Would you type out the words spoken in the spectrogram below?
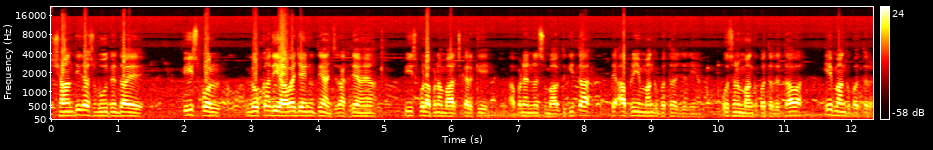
ਸ਼ਾਂਤੀ ਦਾ ਸਬੂਤ ਦਿੰਦਾ ਹੈ ਪੀਸਫੁਲ ਲੋਕਾਂ ਦੀ ਆਵਾਜਾਈ ਨੂੰ ਧਿਆਨ 'ਚ ਰੱਖਦਿਆਂ ਹੋਇਆਂ ਪੀਸਫੁਲ ਆਪਣਾ ਮਾਰਚ ਕਰਕੇ ਆਪਣਾ ਇਹਨਾਂ ਸਮਾਪਤ ਕੀਤਾ ਤੇ ਆਪਣੀਆਂ ਮੰਗ ਪੱਤਰ ਜਿਹੜੀਆਂ ਉਸ ਨੂੰ ਮੰਗ ਪੱਤਰ ਦਿੱਤਾ ਵਾ। ਇਹ ਮੰਗ ਪੱਤਰ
